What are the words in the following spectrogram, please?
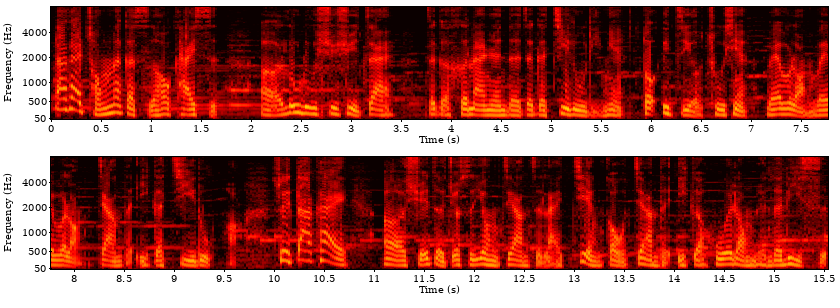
大概从那个时候开始，呃，陆陆续续在这个荷兰人的这个记录里面，都一直有出现 Weverlong Weverlong 这样的一个记录啊。所以大概呃学者就是用这样子来建构这样的一个胡威龙人的历史。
